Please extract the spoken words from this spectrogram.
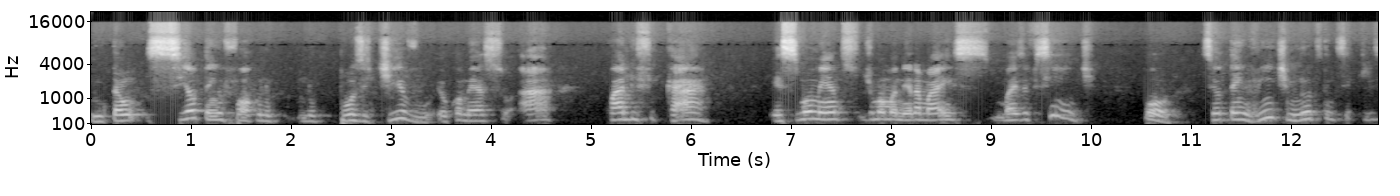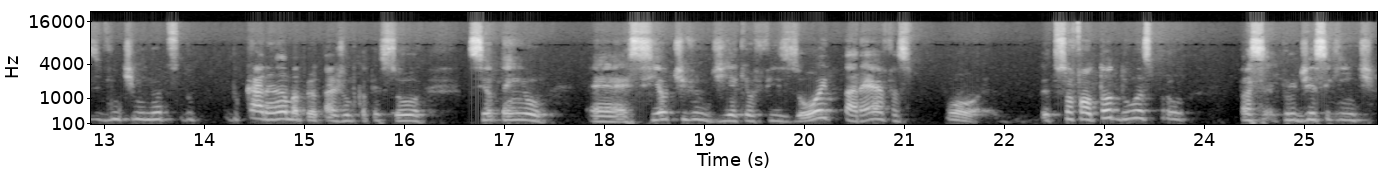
Então, se eu tenho foco no, no positivo, eu começo a qualificar esses momentos de uma maneira mais, mais eficiente. Pô, se eu tenho 20 minutos, tem que ser aqueles 20 minutos do, do caramba para eu estar junto com a pessoa. Se eu tenho é, se eu tive um dia que eu fiz oito tarefas, pô, só faltou duas para o dia seguinte.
